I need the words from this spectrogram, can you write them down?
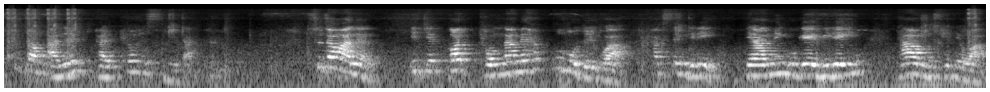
수정안을 발표했습니다. 수정안은 이제껏 경남의 학부모들과 학생들이 대한민국의 미래인 다음 세대와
